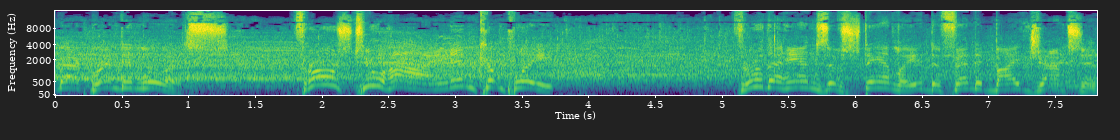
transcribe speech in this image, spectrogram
Quarterback Brendon Lewis throws too high and incomplete. Through the hands of Stanley, defended by Johnson.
